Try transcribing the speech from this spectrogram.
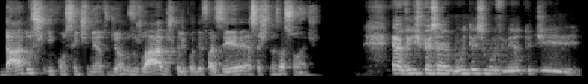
dados e consentimento de ambos os lados para ele poder fazer essas transações. É, a gente percebe muito esse movimento de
